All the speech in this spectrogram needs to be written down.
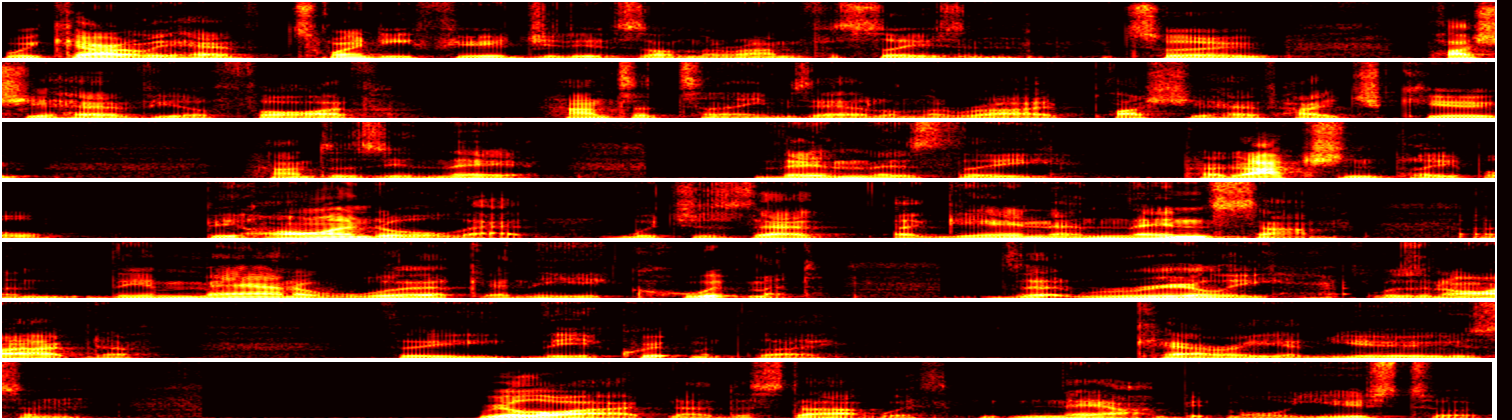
we currently have 20 fugitives on the run for season two plus you have your five hunter teams out on the road, plus you have HQ hunters in there. Then there's the production people behind all that, which is that again and then some. And the amount of work and the equipment that really was an eye opener. The the equipment they carry and use, and real eye opener to start with. Now I'm a bit more used to it,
